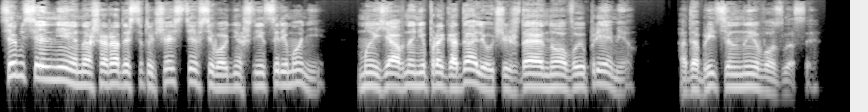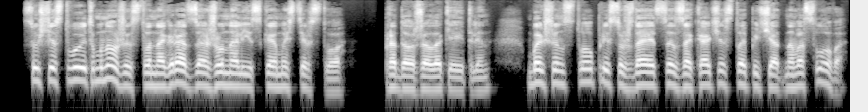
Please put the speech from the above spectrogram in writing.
Тем сильнее наша радость от участия в сегодняшней церемонии. Мы явно не прогадали, учреждая новую премию. Одобрительные возгласы. Существует множество наград за журналистское мастерство, продолжала Кейтлин. Большинство присуждается за качество печатного слова,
